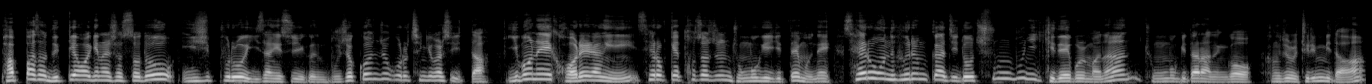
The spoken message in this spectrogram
바빠서 늦게 확인하셨어도 20% 이상의 수익은 무조건 무조건적으로 챙겨갈 수 있다. 이번에 거래량이 새롭게 터져준 종목이기 때문에 새로운 흐름까지도 충분히 기대해 볼 만한 종목이다라는 거 강조를 드립니다.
